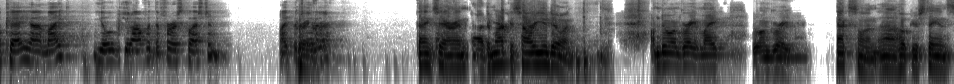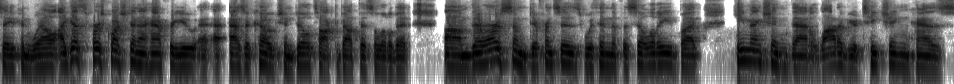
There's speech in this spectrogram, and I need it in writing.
Okay, uh, Mike, you'll get off with the first question. Mike Great. Petraglia. Thanks, Aaron. Uh, Demarcus, how are you doing? I'm doing great, Mike. Doing great. Excellent. I uh, hope you're staying safe and well. I guess the first question I have for you a- a- as a coach, and Bill talked about this a little bit. Um, there are some differences within the facility, but he mentioned that a lot of your teaching has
